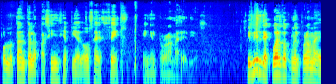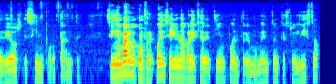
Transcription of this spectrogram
Por lo tanto, la paciencia piadosa es fe en el programa de Dios. Vivir de acuerdo con el programa de Dios es importante. Sin embargo, con frecuencia hay una brecha de tiempo entre el momento en que estoy listo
